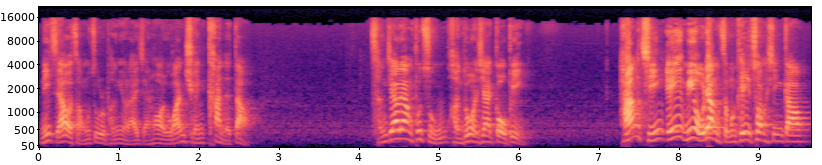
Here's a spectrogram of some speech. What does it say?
你只要掌握住的朋友来讲的话，完全看得到，成交量不足，很多人现在诟病，行情诶没有量怎么可以创新高？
